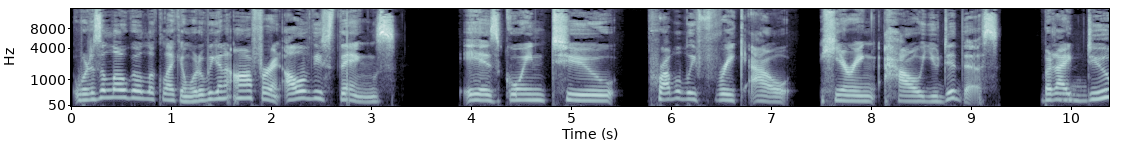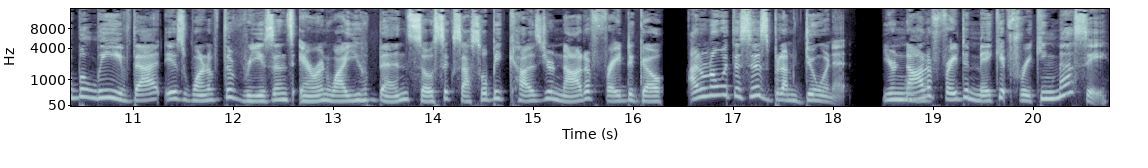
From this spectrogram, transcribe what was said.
what does the logo look like and what are we going to offer and all of these things is going to probably freak out hearing how you did this. But I mm-hmm. do believe that is one of the reasons, Erin, why you have been so successful because you're not afraid to go, I don't know what this is, but I'm doing it. You're not mm-hmm. afraid to make it freaking messy.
